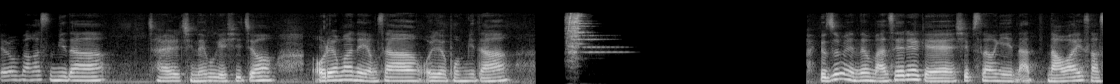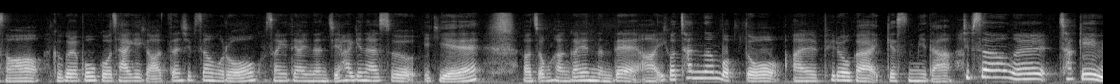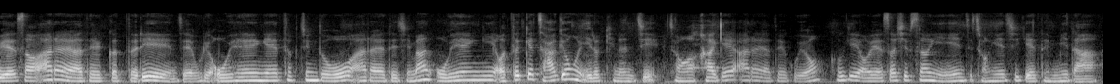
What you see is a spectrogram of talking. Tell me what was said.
여러분 반갑습니다. 잘 지내고 계시죠? 오랜만에 영상 올려봅니다. 요즘에는 만세력의 십성이 나, 와 있어서 그걸 보고 자기가 어떤 십성으로 구성이 되어 있는지 확인할 수 있기에 어, 조금 간과했는데 아, 이거 찾는 법도 알 필요가 있겠습니다. 십성을 찾기 위해서 알아야 될 것들이 이제 우리 오행의 특징도 알아야 되지만 오행이 어떻게 작용을 일으키는지 정확하게 알아야 되고요. 거기에 의해서 십성이 이제 정해지게 됩니다.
